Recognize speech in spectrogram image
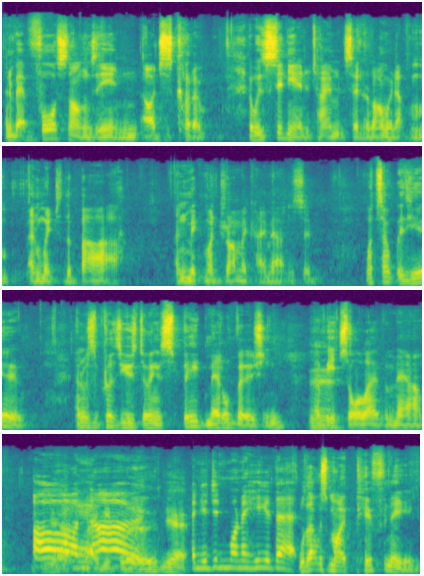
And about four songs in, I just got a. It was Sydney Entertainment Centre, and I went up and, and went to the bar, and Mick, my drummer, came out and said, "What's up with you?" And it was because he was doing a speed metal version of "It's All Over Now." Oh, Baby no. Blue. Yeah. And you didn't want to hear that? Well, that was my epiphany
